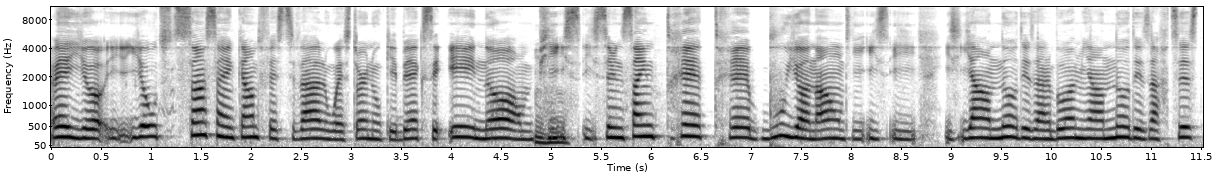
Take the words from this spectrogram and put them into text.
Hey, il y a, y a au-dessus de 150 festivals western au Québec. C'est énorme. Puis Mhm. c'est une scène très, très bouillonnante. Il, il- il- il y en a des albums, il y en a des artistes.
